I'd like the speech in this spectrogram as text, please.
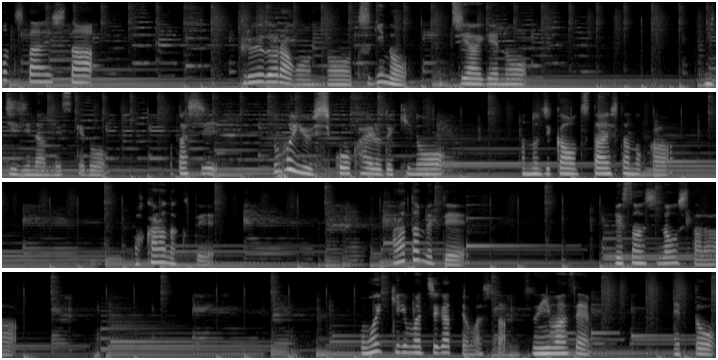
お伝えしたクルードラゴンの次の打ち上げの日時なんですけど、私、どういう思考回路で昨日あの時間をお伝えしたのかわからなくて、改めて計算し直したら、思いっきり間違ってました。すみません。えっと、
